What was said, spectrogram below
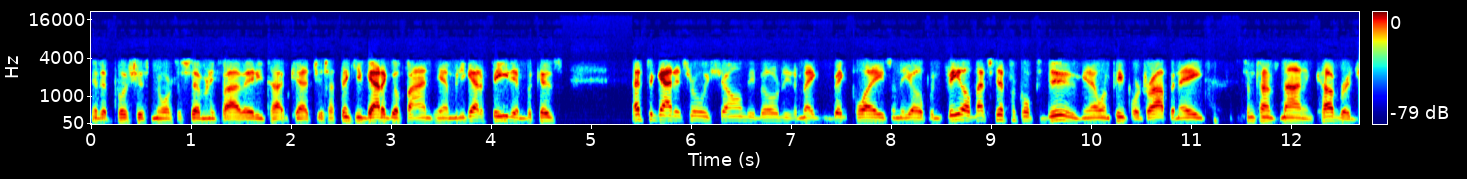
that pushes north of 75, 80 type catches. I think you've got to go find him and you got to feed him because – that's a guy that's really shown the ability to make big plays in the open field. That's difficult to do, you know, when people are dropping eight, sometimes nine in coverage.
